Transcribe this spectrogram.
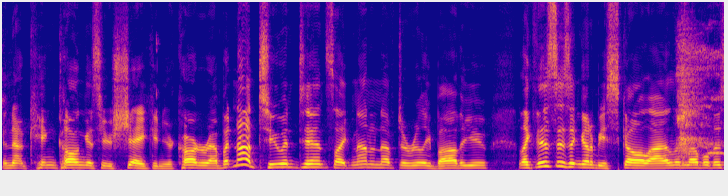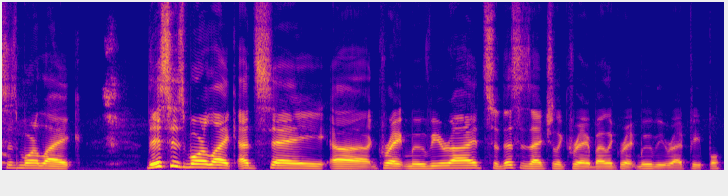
And now King Kong is here shaking your cart around, but not too intense, like not enough to really bother you. Like this isn't gonna be Skull Island level. This is more like, this is more like I'd say, uh, Great Movie Ride. So this is actually created by the Great Movie Ride people.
